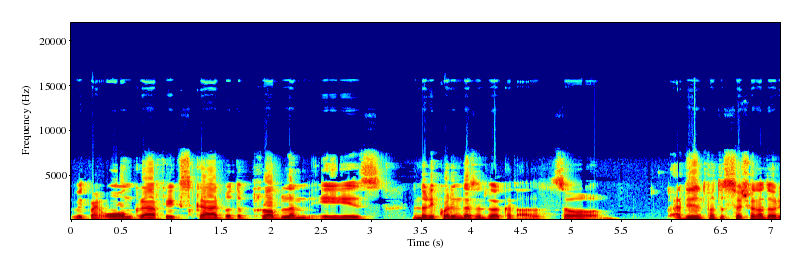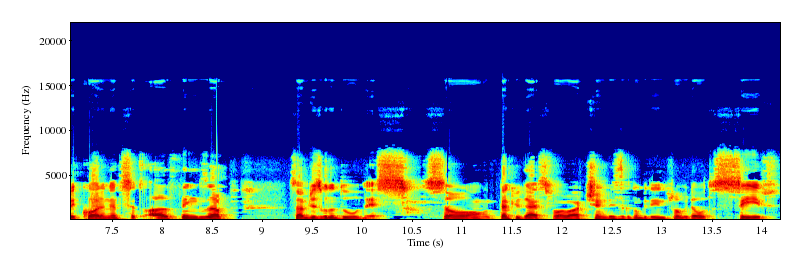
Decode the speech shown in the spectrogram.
with my own graphics card, but the problem is the recording doesn't work at all. So I didn't want to for another recording and set all things up. So I'm just gonna do this. So thank you guys for watching. This is gonna be the intro video to see if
